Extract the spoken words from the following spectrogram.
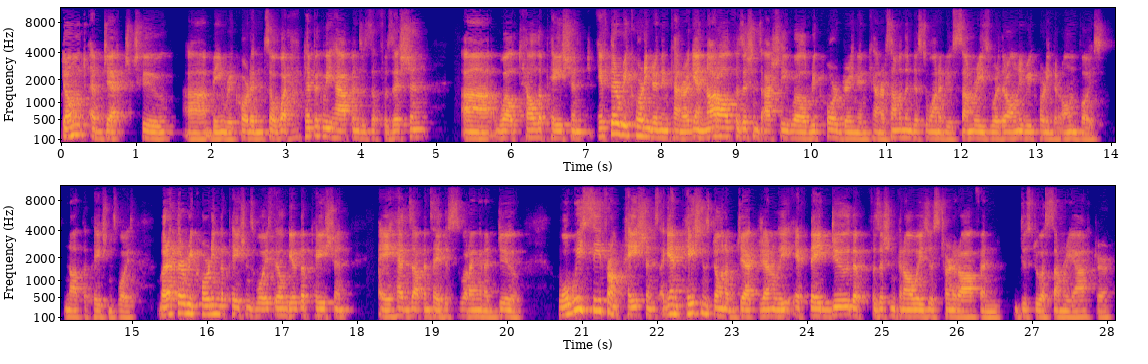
don't object to uh, being recorded. And so what typically happens is the physician uh, will tell the patient if they're recording during the encounter. Again, not all physicians actually will record during the encounter. Some of them just want to do summaries where they're only recording their own voice, not the patient's voice. But if they're recording the patient's voice, they'll give the patient a heads up and say, this is what I'm going to do. What we see from patients, again, patients don't object generally. If they do, the physician can always just turn it off and just do a summary after.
